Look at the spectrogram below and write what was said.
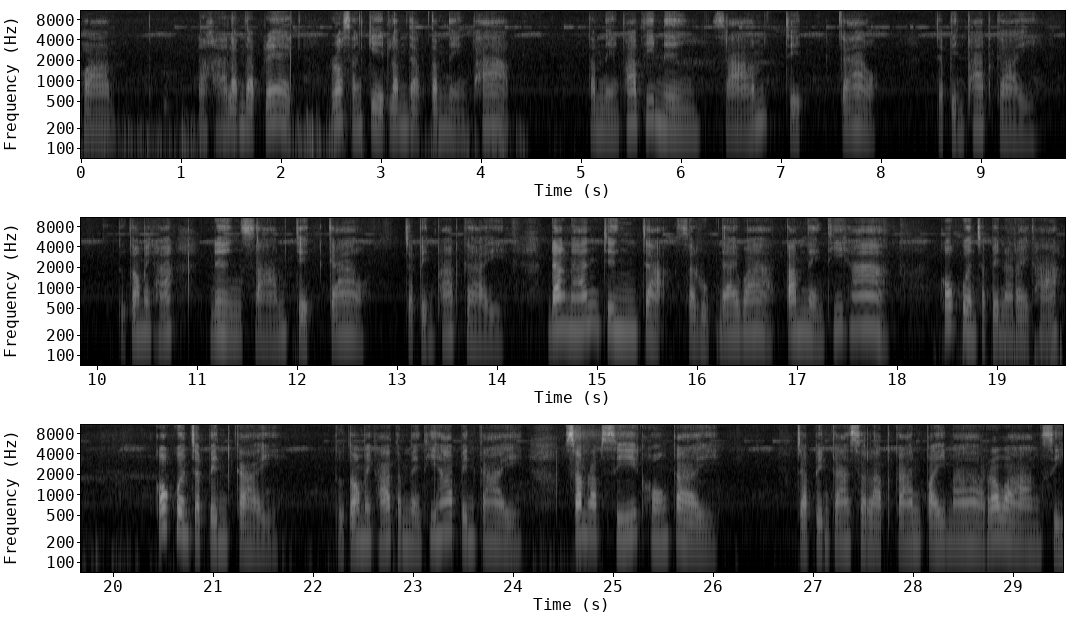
ความนะคะลำดับแรกเราสังเกตลำดับตำแหน่งภาพ ตำแหน่งภาพที่ 1 3 7 9 จะเป็นภาพไก่ ถูกต้องไหมคะ 1 3 7 9 จะเป็นภาพไก่ดังนั้นจึงจะสรุปได้ว่าตำแหน่งที่ 5 ก็ควรจะเป็นอะไรคะ ก็ควรจะเป็นไก่ ถูกต้องไหมคะตำแหน่งที่ 5 เป็นไก่สำหรับสีของไก่ จะเป็นการสลับการไปมาระหว่างสี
